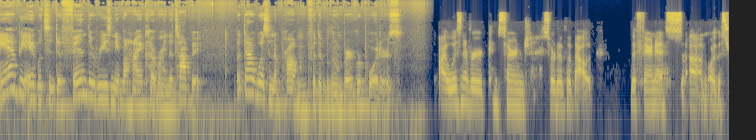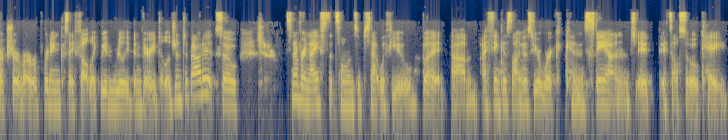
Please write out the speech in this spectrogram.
and be able to defend the reasoning behind covering the topic. But that wasn't a problem for the Bloomberg reporters. I was never concerned, sort of, about the fairness um, or the structure of our reporting because I felt like we had really been very diligent about it. So it's never nice that someone's upset with you, but um, I think as long as your work can stand, it it's also okay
